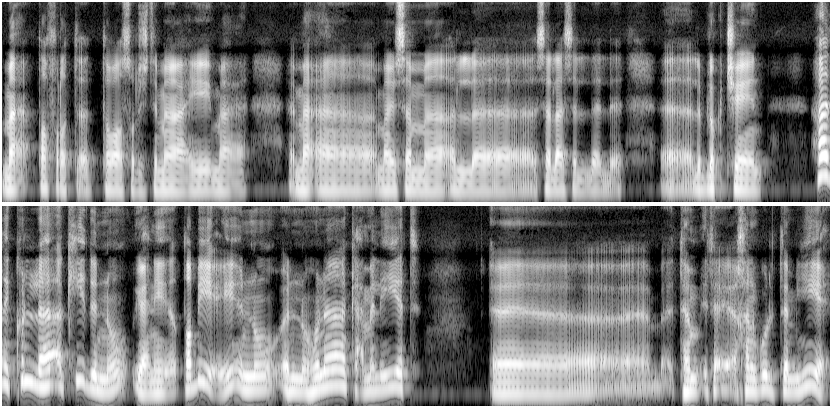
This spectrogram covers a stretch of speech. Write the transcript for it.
مع طفرة التواصل الاجتماعي مع مع آه، ما يسمى ال- سلاسل ال- آه، البلوك تشين. هذه كلها أكيد إنه يعني طبيعي إنه إنه هناك عملية آه، تم خلينا نقول تمييع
